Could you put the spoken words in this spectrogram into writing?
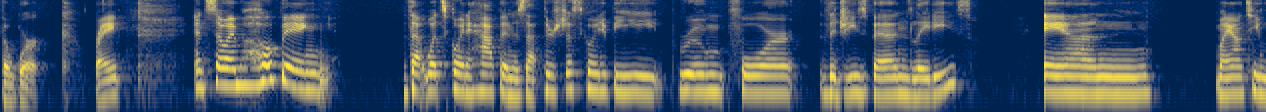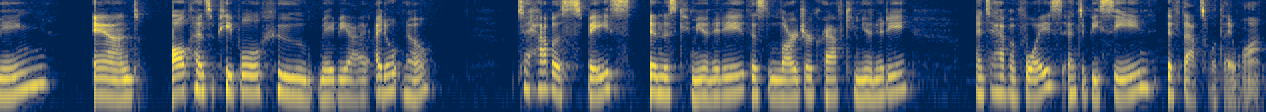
the work, right? And so I'm hoping that what's going to happen is that there's just going to be room for the Gee's Bend ladies and my Auntie Ming and all kinds of people who maybe I, I don't know to have a space in this community, this larger craft community, and to have a voice and to be seen if that's what they want.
